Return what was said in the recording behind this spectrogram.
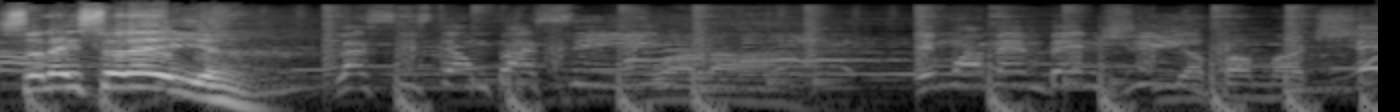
Soleil, soleil. Et moi-même Benji. c'est parti.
